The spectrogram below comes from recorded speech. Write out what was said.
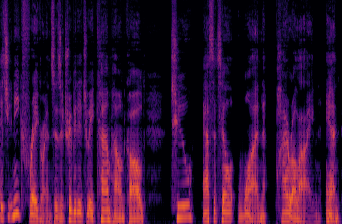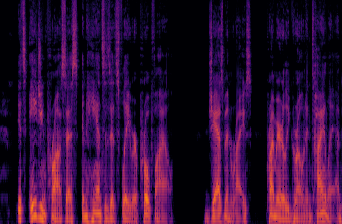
Its unique fragrance is attributed to a compound called 2-acetyl-1 pyrroline, and its aging process enhances its flavor profile. Jasmine rice, primarily grown in Thailand,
